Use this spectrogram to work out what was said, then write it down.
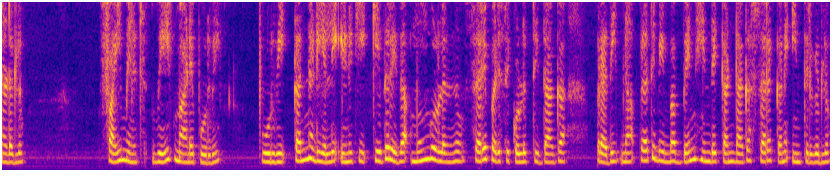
ನಡೆದ್ಲು. ಫೈವ್ ಮಿನಿಟ್ಸ್ ವೇಟ್ ಮಾಡೆ ಪೂರ್ವಿ. ಪೂರ್ವಿ ಕನ್ನಡಿಯಲ್ಲಿ ಇಣುಕಿ ಕೆದರಿದ ಮುಂಗುರುಳನ್ನು ಸರಿಪಡಿಸಿಕೊಳ್ಳುತ್ತಿದ್ದಾಗ ಪ್ರದೀಪ್ನ ಪ್ರತಿಬಿಂಬ ಬೆನ್ ಹಿಂದೆ ಕಂಡಾಗ ಸರಕನೆ ಹಿಂತಿರುಗಿದ್ಲು.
